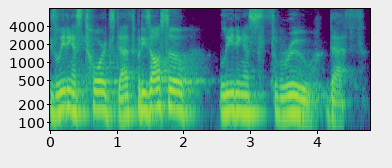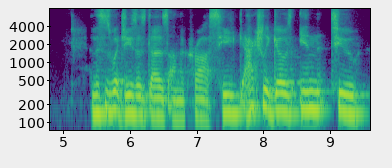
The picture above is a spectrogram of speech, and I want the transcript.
He's leading us towards death, but he's also leading us through death. And this is what Jesus does on the cross. He actually goes into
